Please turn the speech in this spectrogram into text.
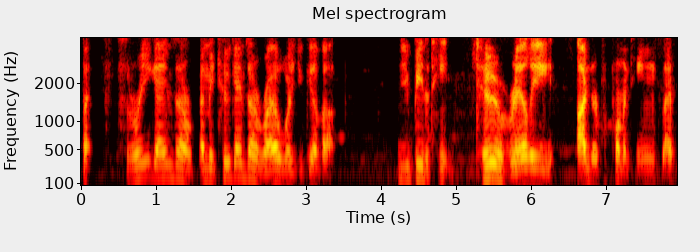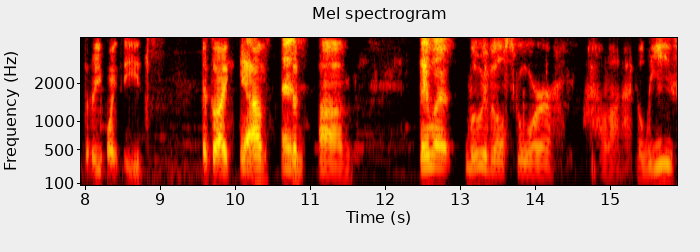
but three games in a I mean, two games in a row where you give up, you beat a team, two really underperforming teams that have three points each. It's like, Yeah. um, And Just- um, they let Louisville score hold on, I believe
